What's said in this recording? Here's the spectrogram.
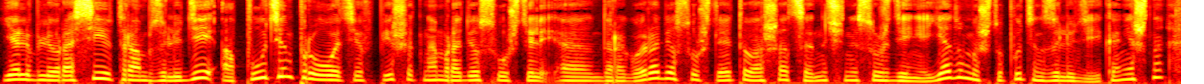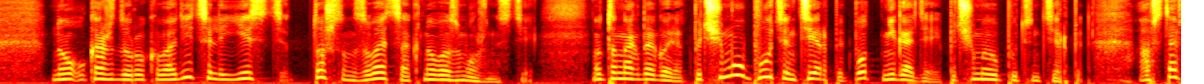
Я люблю Россию, Трамп за людей, а Путин против, пишет нам радиослушатель. Э, дорогой радиослушатель, это ваше оценочное суждение поведения. Я думаю, что Путин за людей, конечно, но у каждого руководителя есть то, что называется окно возможностей. Вот иногда говорят, почему Путин терпит? Вот негодяй, почему его Путин терпит? А вставь,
